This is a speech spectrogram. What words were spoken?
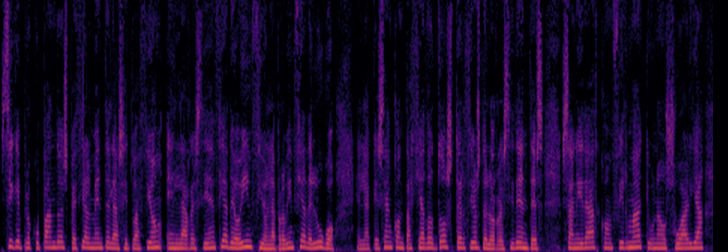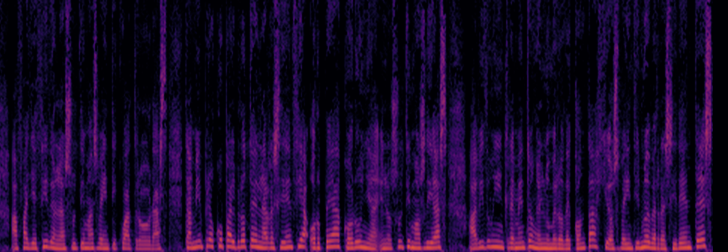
Sigue preocupando especialmente la situación en la residencia de Oincio, en la provincia de Lugo, en la que se han contagiado dos tercios de los residentes. Sanidad confirma que una usuaria ha fallecido en las últimas 24 horas. También preocupa el brote en la residencia Orpea Coruña. En los últimos días ha habido un incremento en el número de contagios, 29 residentes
